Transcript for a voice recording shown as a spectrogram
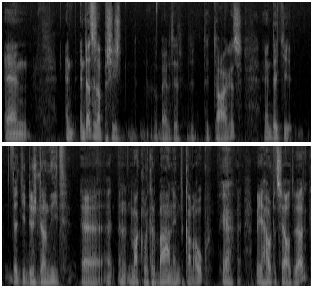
En, en, en dat is dan precies bij de, de, de targets. En dat, je, dat je dus dan niet uh, een, een makkelijker baan neemt. Kan ook. Ja. maar je houdt hetzelfde werk.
